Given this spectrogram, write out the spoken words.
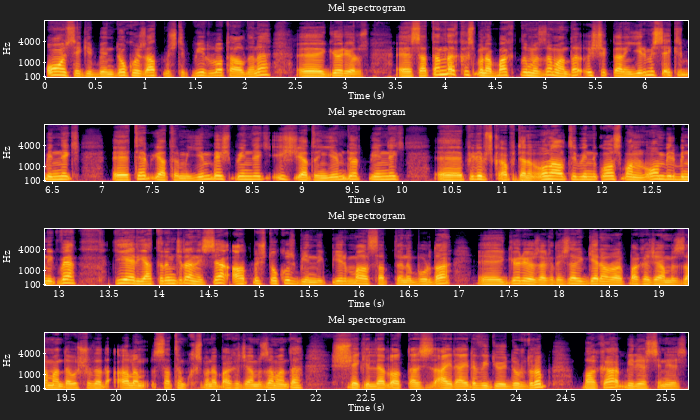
18 bin 960'lık bir lot aldığını e, görüyoruz. E, satanlar kısmına baktığımız zaman da ışıkların 28 binlik, e, TEP yatırımı 25 binlik, iş yatırım 24 binlik, e, Philips Kapital'ın 16 binlik, Osman'ın 11 binlik ve diğer yatırımcıların ise 69 binlik bir mal sattığını burada e, görüyoruz arkadaşlar. Genel olarak bakacağımız zaman da şurada da alım satım kısmına bakacağımız zaman da şu şekilde lotlar siz ayrı ayrı videoyu durdurup bakabilirsiniz.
